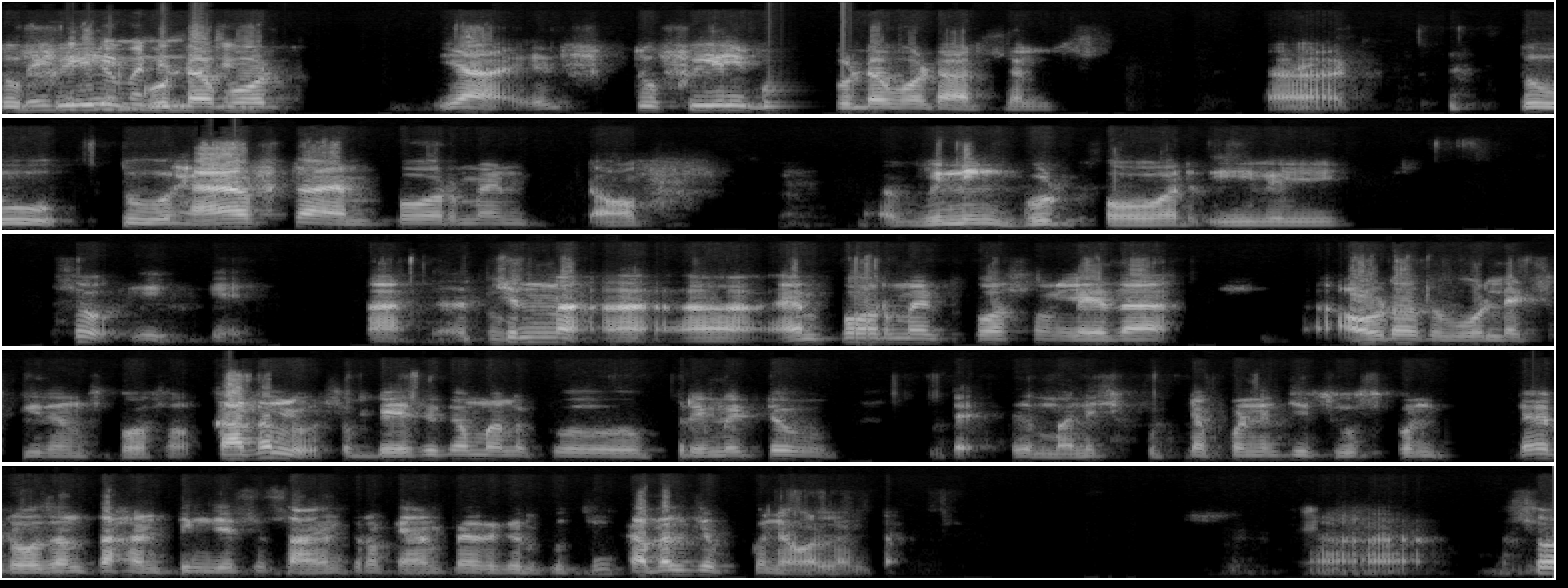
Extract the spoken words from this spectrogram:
to feel good about yeah to feel good about our self to to have the empowerment of winning good over ఈ సో చిన్న ఎంపవర్మెంట్ కోసం లేదా out of the world experience కోసం కథలు. సో బేసిక్గా మనకు ప్రిమిటివ్ మనిషి పుట్టినప్పటి నుంచి చూసుకుంటే రోజంతా హంటింగ్ చేసి సాయంత్రం క్యాంప్ దగ్గర కూర్చొని కథలు చెప్పుకునే వాళ్ళంట. సో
